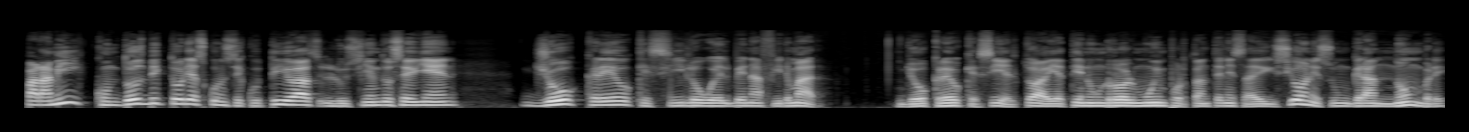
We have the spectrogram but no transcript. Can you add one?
para mí, con dos victorias consecutivas, luciéndose bien, yo creo que sí lo vuelven a firmar. Yo creo que sí, él todavía tiene un rol muy importante en esa edición, es un gran nombre,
